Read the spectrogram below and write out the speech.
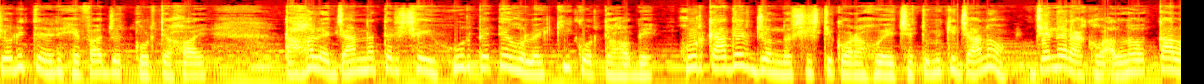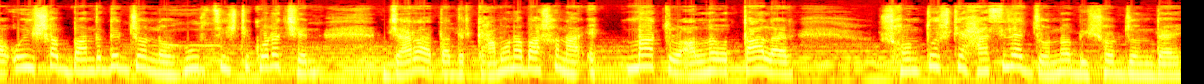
চরিত্রের হেফাজত করতে হয়। তাহলে জান্নাতের সেই হুর পেতে হলে কি করতে হবে? হুর কাদের জন্য সৃষ্টি করা হয়েছে, তুমি কি জানো? জেনে রাখো, আল্লাহ তালা ওই সব বান্দাদের জন্য হুর সৃষ্টি করেছেন যারা তাদের কামনা বাসনা একমাত্র আল্লাহ তালার সন্তুষ্টি হাসিলের জন্য বিসর্জন দেয়।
